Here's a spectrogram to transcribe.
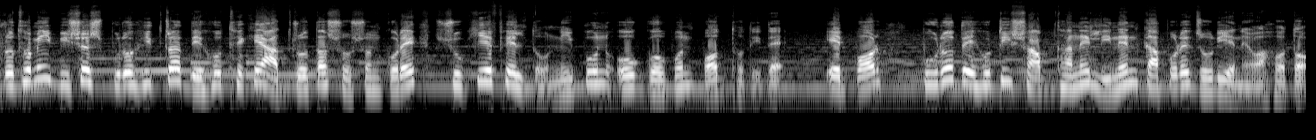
প্রথমেই বিশেষ পুরোহিতরা দেহ থেকে আর্দ্রতা শোষণ করে শুকিয়ে ফেলত নিপুণ ও গোপন পদ্ধতিতে। এরপর পুরো দেহটি সাবধানে লিনেন কাপড়ে জড়িয়ে নেওয়া হতো।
